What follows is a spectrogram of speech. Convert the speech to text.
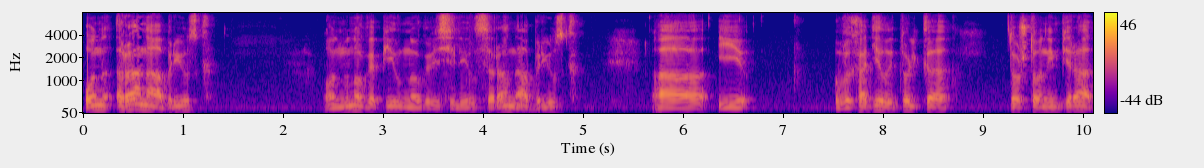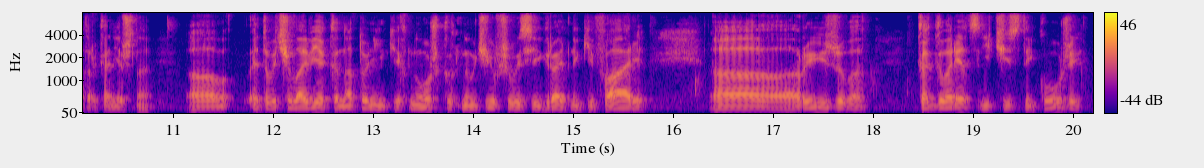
Он рано обрюзг. Он много пил, много веселился, рано обрюзг. И выходило только то, что он император, конечно, этого человека на тоненьких ножках, научившегося играть на кефаре, рыжего, как говорят, с нечистой кожей –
